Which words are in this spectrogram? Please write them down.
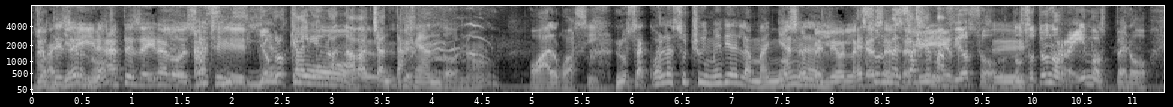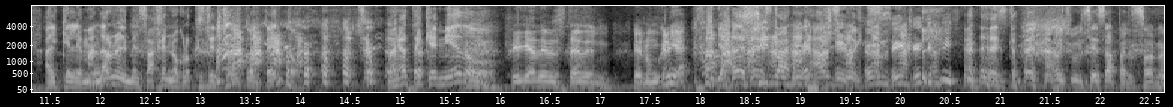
Yo- antes, ayer, de ir, ¿no? antes de ir a lo de Ah, sí, Xochitl. sí. Yo creo que alguien lo andaba chantajeando, ¿no? O algo así. Lo sacó a las ocho y media de la mañana. O se peleó en la Es casa un mensaje salir. mafioso. Sí. Nosotros nos reímos, pero al que le mandaron el mensaje no creo que esté tan contento. Imagínate qué miedo. Sí, ya debe estar en, en Hungría. Ya debe estar en Auschwitz. Sí. Ya debe estar en Auschwitz esa persona.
